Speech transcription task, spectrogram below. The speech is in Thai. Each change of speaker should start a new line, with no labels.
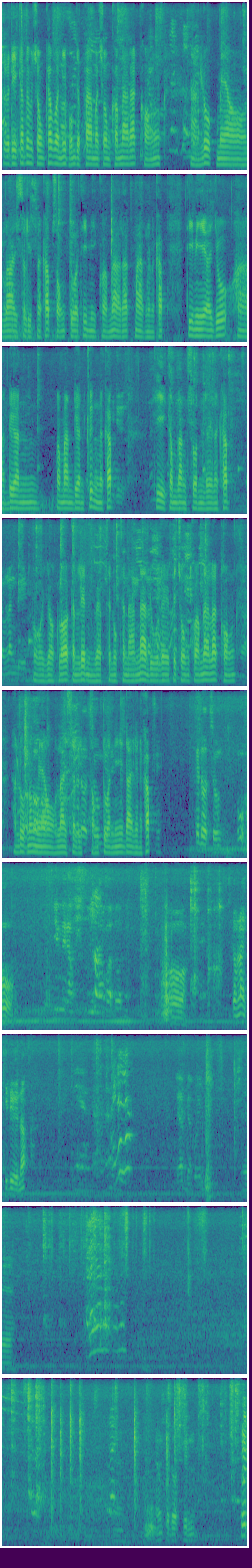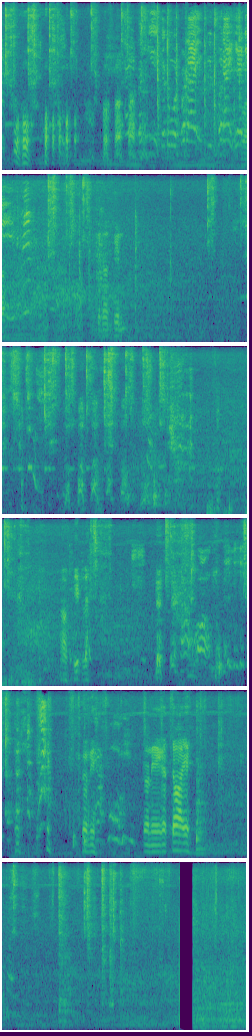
สวัสดีครับท่านผู้ชมครับวันนี้ผมจะพามาชมความน่ารักของอลูกแมวลายสลิดนะครับสองตัวที่มีความน่ารักมากเลยนะครับ ที่มีอายุาเดือนประมาณเดือนครึ่งนะครับ ที่กำลังซนเลยนะครับโอ้หยอกล้อกันเล่นแบบสนุกสนานน่าดูเลยไปชมความน่ารักของลูกน้องแมวลายสลิดสองตัวนี้ได้เลยนะครับ
กระโดดสูงโอ้โห
ยิ้มเลยครับ
โอ้ กำลังขี้ดื้อเนาะ
ไปนั่นแล้ว
แล้วแบบ
เออ
อะไรอะไรอะไร
แล้วกระโดดขึ้นปึ๊บโอ้โห
เมื่อกี้กระโดดก็ได้ขึ้นก็ได้เดี๋ยวนี้
กระโดดขึ้น อ้าวติดแล้ว ตัวนี้ ตัวนี้ก็จ้อย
